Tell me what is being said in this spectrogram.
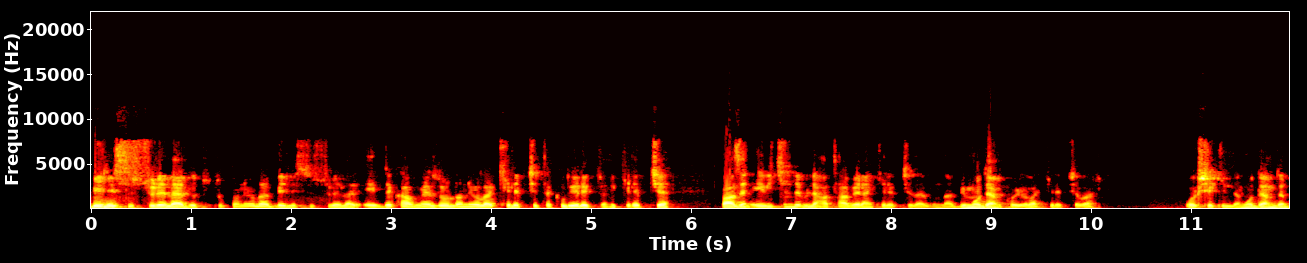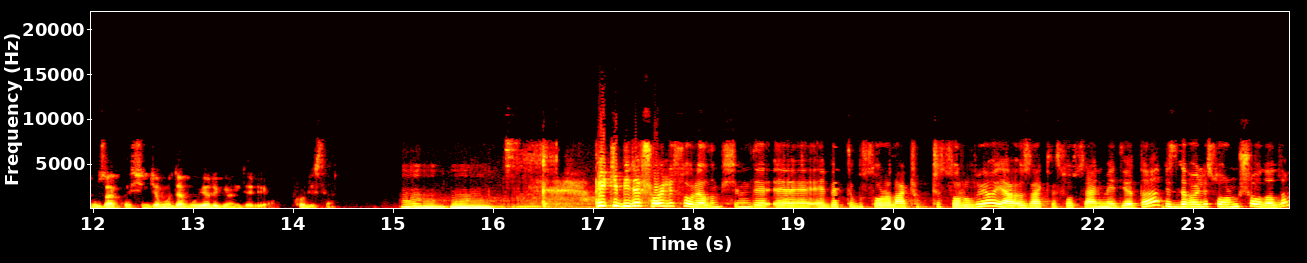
belirsiz sürelerde tutuklanıyorlar. Belirsiz süreler evde kalmaya zorlanıyorlar. Kelepçe takılıyor elektronik kelepçe. Bazen ev içinde bile hata veren kelepçeler bunlar. Bir modem koyuyorlar kelepçe var. O şekilde modemden uzaklaşınca modem uyarı gönderiyor polise. Hı hı. Peki bir de şöyle soralım. Şimdi e, elbette bu sorular çokça soruluyor ya özellikle sosyal medyada. Biz de öyle sormuş olalım.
